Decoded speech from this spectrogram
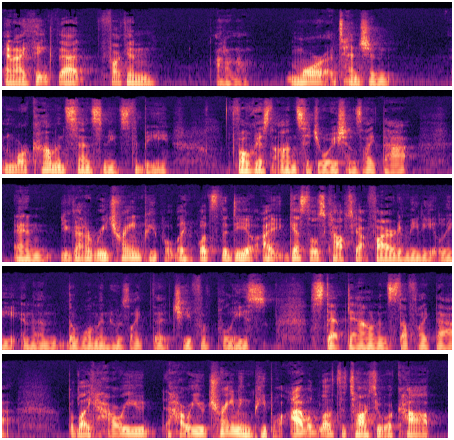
And I think that fucking I don't know, more attention and more common sense needs to be focused on situations like that. And you got to retrain people. Like, what's the deal? I guess those cops got fired immediately, and then the woman who's like the chief of police stepped down and stuff like that. But like, how are you? How are you training people? I would love to talk to a cop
